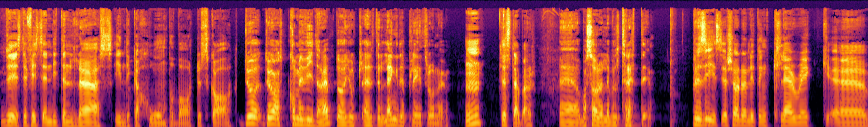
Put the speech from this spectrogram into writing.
Precis, det finns en liten lös indikation på vart du ska. Du, du har kommit vidare, du har gjort en lite längre playthrough nu. Mm, det stämmer. Eh, vad sa du, level 30? Precis, jag körde en liten cleric, eh,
